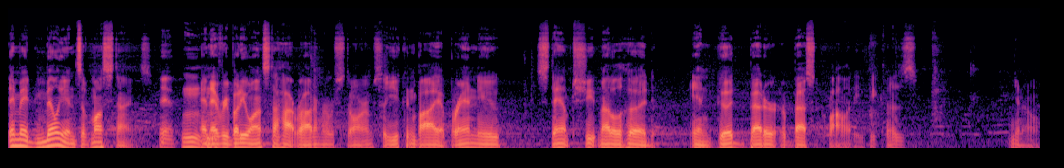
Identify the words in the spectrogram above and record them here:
they made millions of Mustangs, Yeah. Mm-hmm. and everybody wants to hot rod them or restore them. So you can buy a brand new stamped sheet metal hood in good, better, or best quality because you know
